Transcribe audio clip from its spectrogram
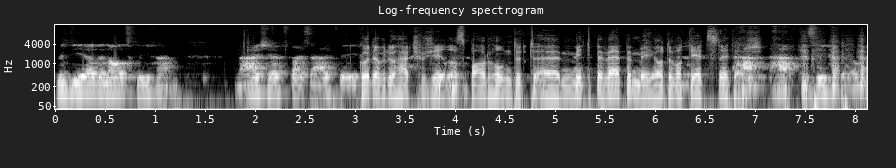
weil die ja dann alles gleich haben. Nein, Chef beiseite. Gut, aber du hättest wahrscheinlich ein paar hundert äh, Mitbewerber mehr, oder? Was du jetzt nicht hast. Hätte sicher, aber,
